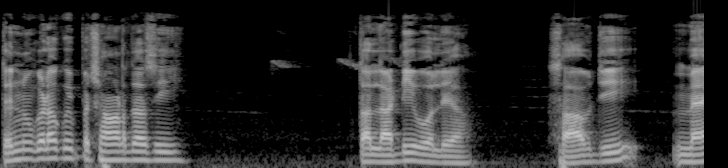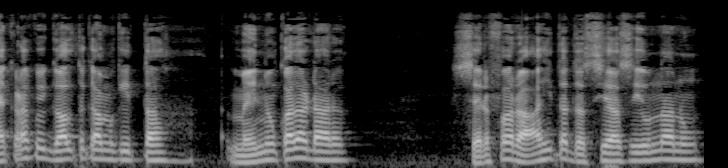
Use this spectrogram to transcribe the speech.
ਤੈਨੂੰ ਕਿਹੜਾ ਕੋਈ ਪਛਾਣਦਾ ਸੀ? ਤਾਂ ਲਾਡੀ ਬੋਲਿਆ ਸਾਹਿਬ ਜੀ, ਮੈਂ ਕਿਹੜਾ ਕੋਈ ਗਲਤ ਕੰਮ ਕੀਤਾ? ਮੈਨੂੰ ਕਾਹਦਾ ਡਰ? ਸਿਰਫ ਰਾਹ ਹੀ ਤਾਂ ਦੱਸਿਆ ਸੀ ਉਹਨਾਂ ਨੂੰ।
